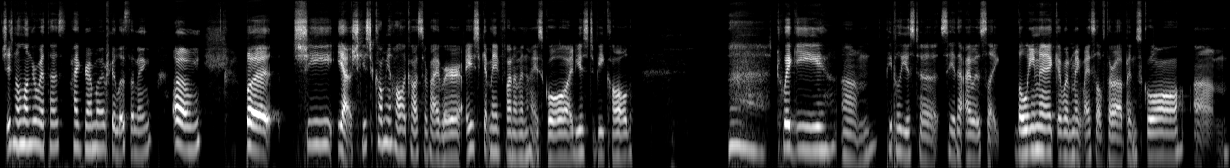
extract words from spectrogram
she's no longer with us. Hi, grandma, if you're listening. Um, but she, yeah, she used to call me a Holocaust survivor. I used to get made fun of in high school. I used to be called Twiggy. Um, people used to say that I was like bulimic and would make myself throw up in school. Um,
